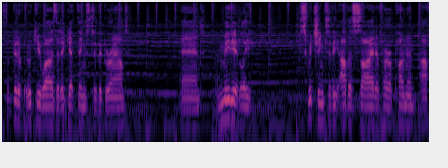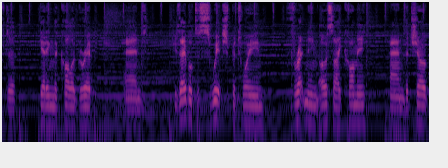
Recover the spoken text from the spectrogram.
It's a bit of ukiwaza to get things to the ground and immediately switching to the other side of her opponent after getting the collar grip and she's able to switch between threatening Osae Komi and the choke.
